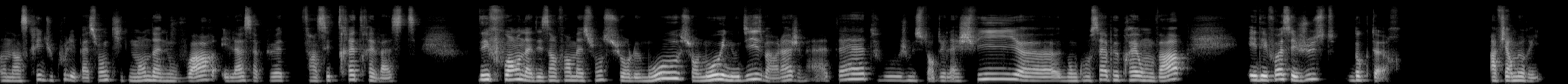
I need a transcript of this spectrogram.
on inscrit du coup les patients qui demandent à nous voir. Et là, ça peut être, enfin, c'est très très vaste. Des fois, on a des informations sur le mot. Sur le mot, ils nous disent, bah voilà, j'ai mal à la tête ou je me suis tordu la cheville. Euh, donc, on sait à peu près où on va. Et des fois, c'est juste docteur, infirmerie.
